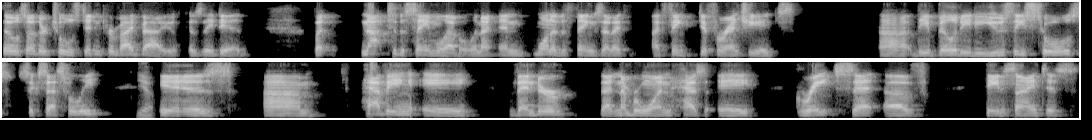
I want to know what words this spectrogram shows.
those other tools didn't provide value because they did, but not to the same level. And I, and one of the things that I I think differentiates uh, the ability to use these tools successfully yep. is um, having a vendor that number one has a great set of data scientists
